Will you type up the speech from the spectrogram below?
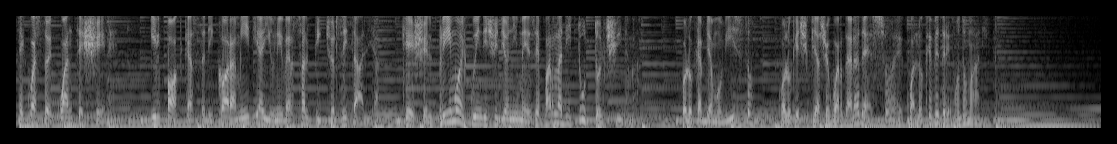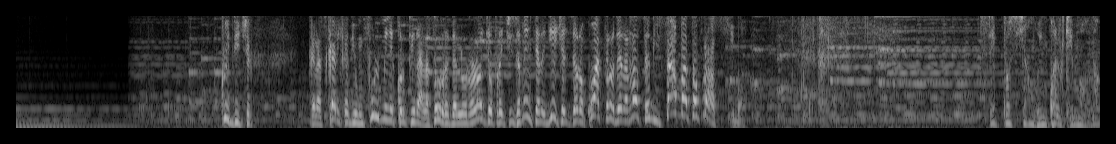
e questo è Quante Scene, il podcast di Cora Media e Universal Pictures Italia, che esce il primo e il 15 di ogni mese e parla di tutto il cinema. Quello che abbiamo visto, quello che ci piace guardare adesso e quello che vedremo domani. Qui dice che la scarica di un fulmine colpirà la torre dell'orologio precisamente alle 10.04 della notte di sabato prossimo. Se possiamo in qualche modo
